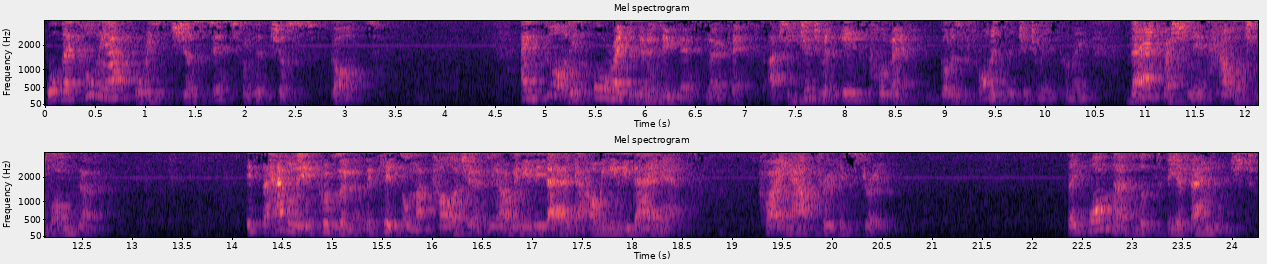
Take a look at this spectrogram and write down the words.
What they're calling out for is justice from the just God. And God is already going to do this, notice. Actually, judgment is coming. God has promised that judgment is coming. Their question is, how much longer? It's the heavenly equivalent of the kids on that car journey. Are we nearly there yet? Are we nearly there yet? Crying out through history. They want their blood to be avenged.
